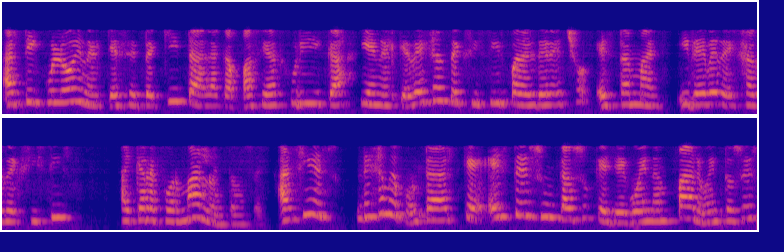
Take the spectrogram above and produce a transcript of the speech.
artículo en el que se te quita la capacidad jurídica y en el que dejas de existir para el derecho está mal y debe dejar de existir. Hay que reformarlo entonces. Así es. Déjame apuntar que este es un caso que llegó en amparo, entonces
